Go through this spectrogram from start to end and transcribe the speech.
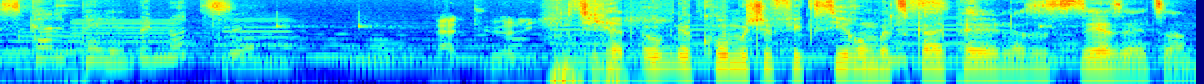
Ihr Skalpell benutzen? Natürlich. Die hat irgendeine komische Fixierung mit Skalpellen. Das ist sehr seltsam.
